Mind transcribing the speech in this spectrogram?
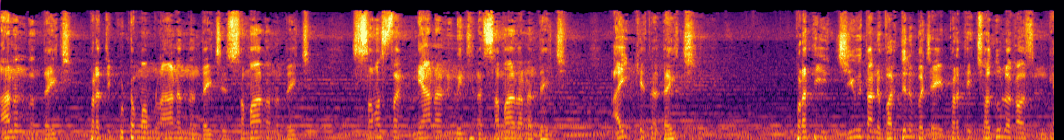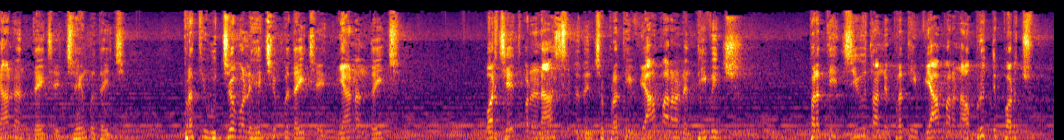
ఆనందం దయచి ప్రతి కుటుంబంలో ఆనందం దయచి సమాధానం దయచి సమస్త జ్ఞానాన్ని మించిన సమాధానం దయచి ఐక్యత దయచి ప్రతి జీవితాన్ని వర్ధిలింపజేయి ప్రతి చదువులో కావాల్సిన జ్ఞానం దయచే జయము దయచి ప్రతి ఉద్యోగంలో హెచ్చింపు దయచే జ్ఞానం దయచి వారి చేతి పనిని ఆశీర్వదించు. ప్రతి వ్యాపారాన్ని దీవించు. ప్రతి జీవితాన్ని ప్రతి వ్యాపారాన్ని అభివృద్ధి పరచు.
